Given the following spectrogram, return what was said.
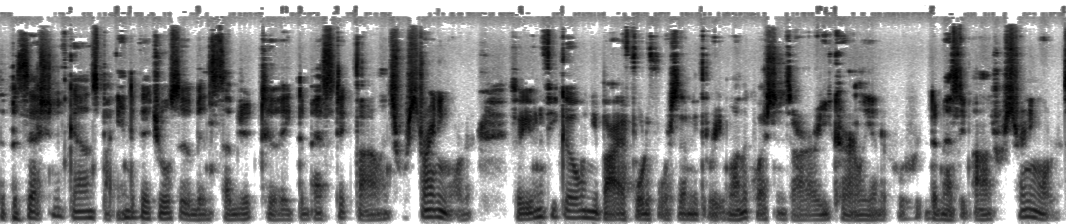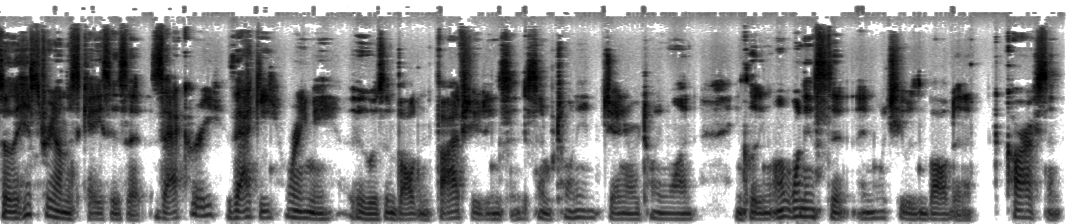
the possession of guns by individuals who have been subject to a domestic violence restraining order. So even if you go and you buy a 4473, one of the questions are, are you currently under domestic violence restraining order? So the history on this case is that Zachary, Zaki Ramey, who was involved in five shootings in December 20 and January 21, including one incident in which he was involved in a car accident,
